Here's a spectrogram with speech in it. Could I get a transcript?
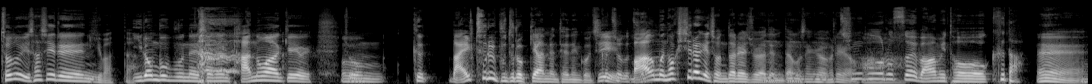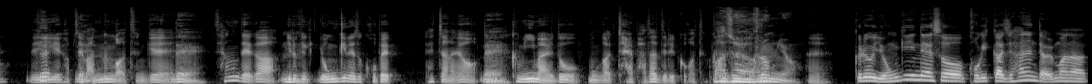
저도 사실은 이게 맞다. 이런 부분에서는 단호하게 좀그 말투를 부드럽게 하면 되는 거지 그쵸, 그쵸. 마음은 확실하게 전달해 줘야 된다고 음, 음, 생각을 음. 해요. 친구로서의 마음이 더 크다. 네. 근데 이게 갑자기 네. 맞는 것 같은 게 네. 상대가 음. 이렇게 용기 내서 고백했잖아요. 네. 그럼 이 말도 뭔가 잘 받아들일 것 같은 거예요. 그럼요. 네. 그리고 용기 내서 거기까지 하는데 얼마나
